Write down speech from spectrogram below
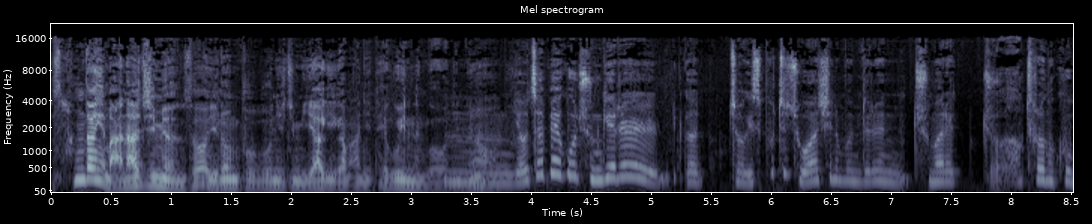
상당히 많아지면서 이런 부분이 좀 이야기가 많이 되고 있는 거거든요. 음, 여자 배구 중계를 그러니까 저기 스포츠 좋아하시는 분들은 주말에 쭉 틀어놓고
